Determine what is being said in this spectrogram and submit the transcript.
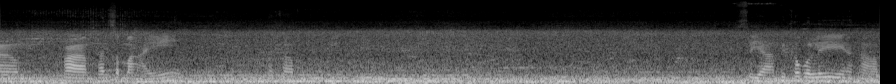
ามความทันสมัยนะครับ สยามพิคาบอรี่นะครับ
